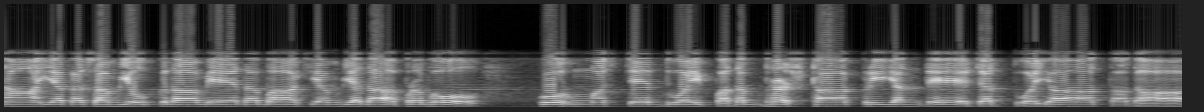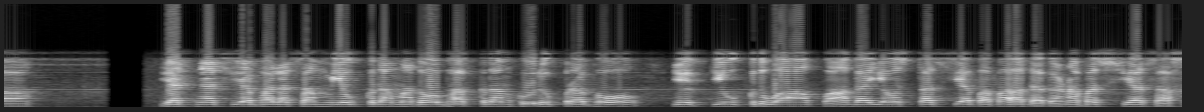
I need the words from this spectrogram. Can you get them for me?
नायकसंयुक्ता वेदबाह्यं यदा प्रभो कुर्मश्चेद्वै पदभ्रष्टा क्रियन्ते च त्वया तदा। यज्ञस्य फलसंयुक्तमदो भक्तं कुरु प्रभो इत्युक्त्वा पादयोस्तस्य पपादगणपस्य सह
